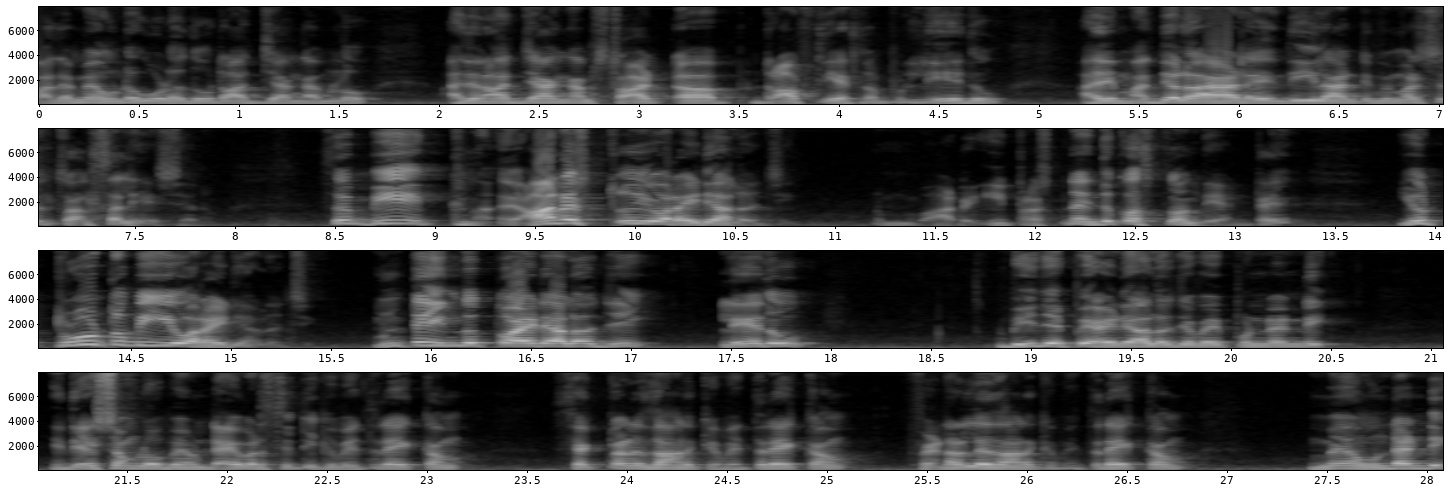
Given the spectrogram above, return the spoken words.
పదమే ఉండకూడదు రాజ్యాంగంలో. అది రాజ్యాంగం స్టార్ట్ డ్రాఫ్ట్ చేసినప్పుడు లేదు. అది మధ్యలో యాడ్ అయింది. ఇలాంటి విమర్శలు చాలాసార్లు చేశారు. So be honest to your ideology ఈ ప్రశ్న ఎందుకు వస్తుంది అంటే you true to be your ideology ఉంటే హిందుత్వ ఐడియాలజీ లేదు. బీజేపీ ఐడియాలజీ వైపు ఉండండి. ఈ దేశంలో మేము డైవర్సిటీకి వ్యతిరేకం సెక్యులరిజానికి వ్యతిరేకం ఫెడరలిజానికి వ్యతిరేకం. మేము ఉండండి.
